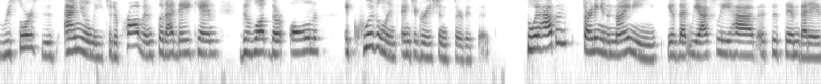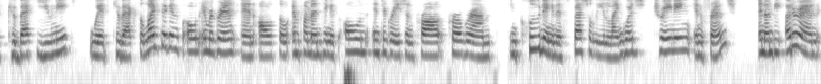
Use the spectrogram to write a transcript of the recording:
resources annually to the province so that they can develop their own equivalent integration services. So what happens starting in the 90s is that we actually have a system that is Quebec unique with Quebec selecting its own immigrant and also implementing its own integration pro- programs, including and especially language training in French. And on the other end,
